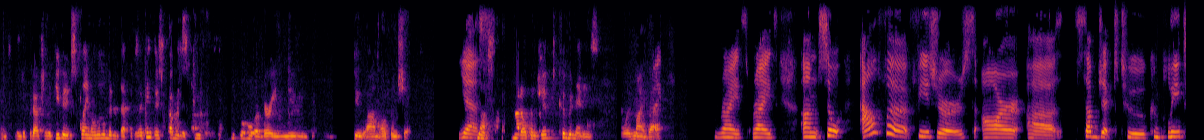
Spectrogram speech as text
into production. If you could explain a little bit of that because I think there's probably a few people who are very new to um, OpenShift. Yes. No, not OpenShift, Kubernetes. That was my bad. Right, right. Um, so alpha features are uh, subject to complete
